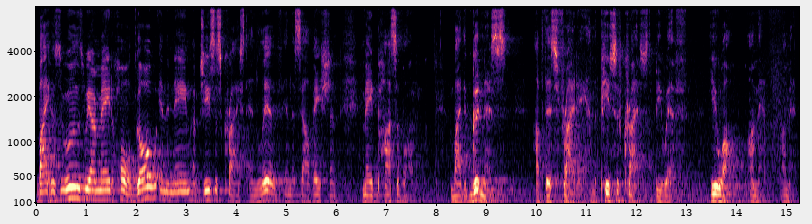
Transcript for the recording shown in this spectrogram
by his wounds we are made whole. Go in the name of Jesus Christ and live in the salvation made possible by the goodness of this Friday. And the peace of Christ be with you all. Amen. Amen.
